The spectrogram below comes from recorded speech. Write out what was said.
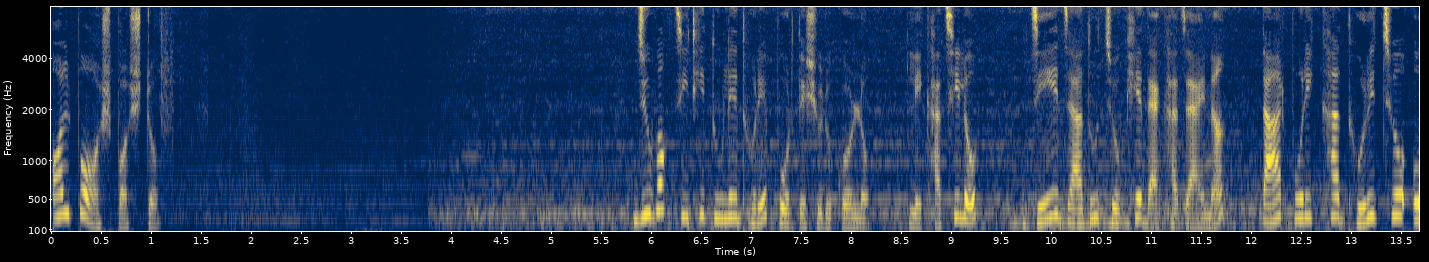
অল্প অস্পষ্ট। যুবক চিঠি তুলে ধরে পড়তে শুরু করল। লেখা ছিল, যে জাদু চোখে দেখা যায় না, তার পরীক্ষা ধৈর্য ও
